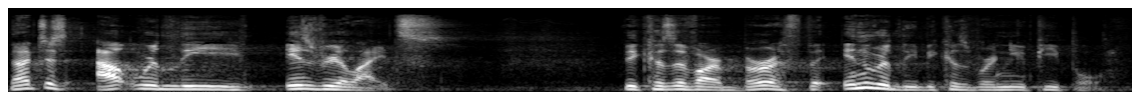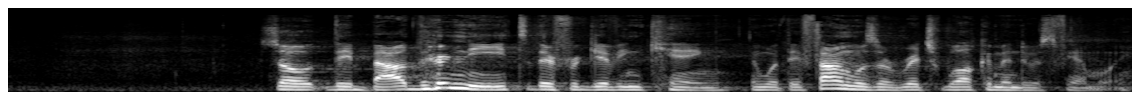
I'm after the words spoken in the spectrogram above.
Not just outwardly Israelites, because of our birth, but inwardly because we're new people. So they bowed their knee to their forgiving king, and what they found was a rich welcome into his family.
